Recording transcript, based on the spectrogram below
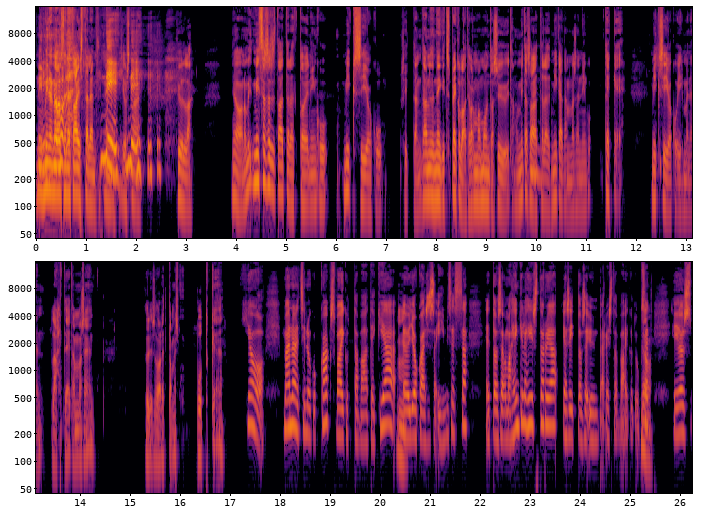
niin minä nousen ja taistelen. niin, niin, just niin. Näin. Kyllä. Joo, no missä sä sitten ajattelet toi, niin kuin, miksi joku sitten, tämä on nyt jotenkin spekulaatio, varmaan monta syytä, mutta mitä sä mm. ajattelet, että mikä tämmöisen niin kuin tekee? Miksi joku ihminen lähtee tämmöiseen ylisuorittamisputkeen? Joo, mä näen, että siinä on kaksi vaikuttavaa tekijää mm. jokaisessa ihmisessä, että on se oma henkilöhistoria ja sitten on se ympäristön vaikutukset. Joo. Ja jos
